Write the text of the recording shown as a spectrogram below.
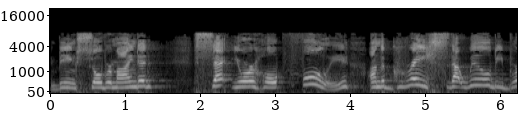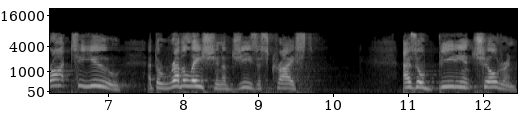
and being sober minded, set your hope fully on the grace that will be brought to you at the revelation of Jesus Christ. As obedient children,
